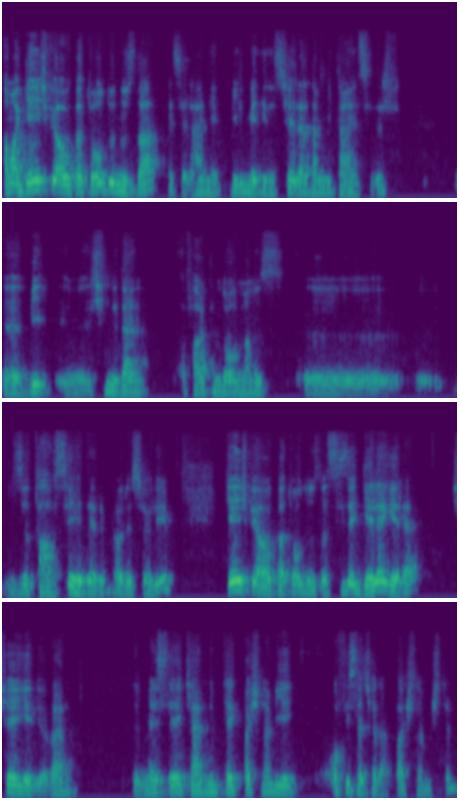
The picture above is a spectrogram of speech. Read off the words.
Ama genç bir avukat olduğunuzda mesela hani bilmediğiniz şeylerden bir tanesidir. E, bir, e, şimdiden farkında olmanızı e, tavsiye ederim öyle söyleyeyim. Genç bir avukat olduğunuzda size gele gele şey geliyor. Ben mesleğe kendim tek başına bir ofis açarak başlamıştım.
